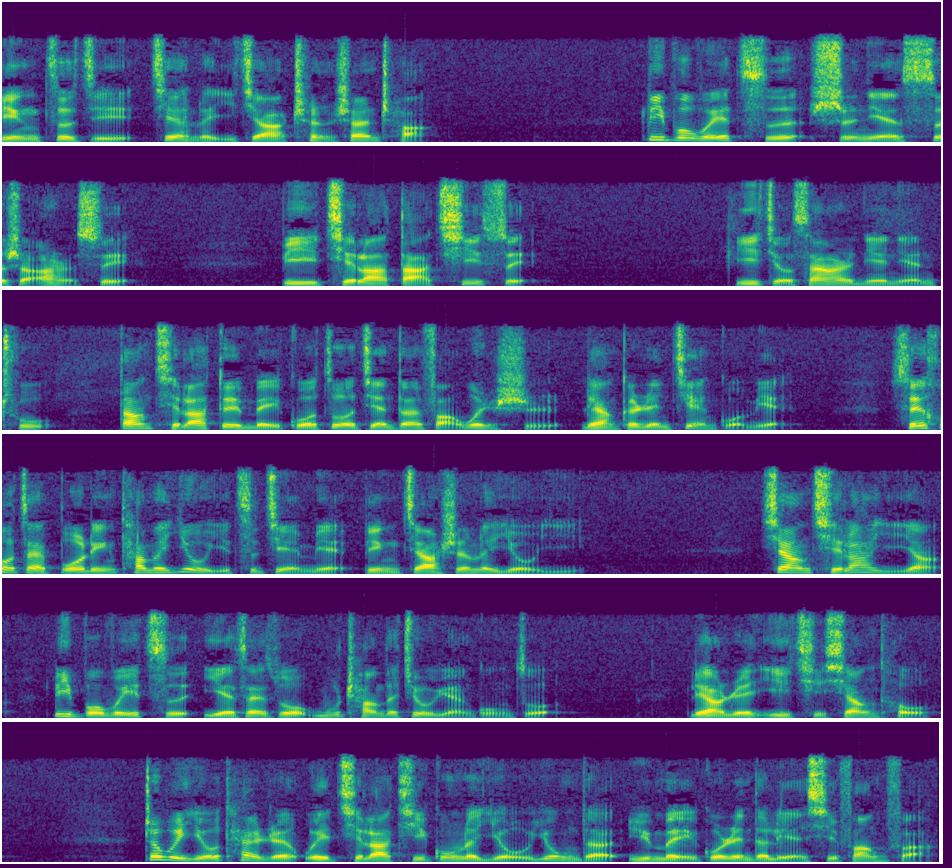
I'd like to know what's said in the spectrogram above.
并自己建了一家衬衫厂。利伯维茨时年四十二岁，比齐拉大七岁。一九三二年年初，当齐拉对美国做简短访问时，两个人见过面。随后在柏林，他们又一次见面，并加深了友谊。像齐拉一样。利波维茨也在做无偿的救援工作，两人意气相投。这位犹太人为齐拉提供了有用的与美国人的联系方法。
